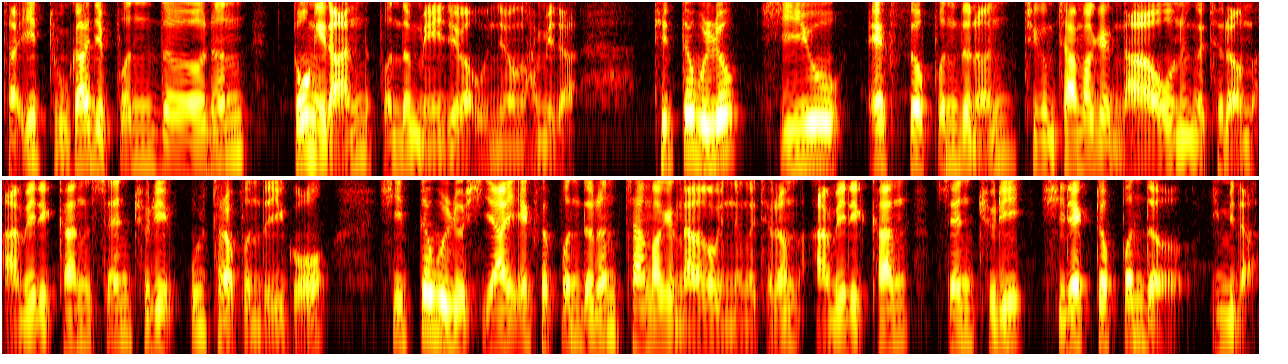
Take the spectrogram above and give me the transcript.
자, 이 두 가지 펀드는 동일한 펀드 매니저가 운영합니다. TWCUX 펀드는 지금 자막에 나오는 것처럼 American Century Ultra 펀드이고 TWCIX 펀드는 자막에 나가고 있는 것처럼 American Century Select 펀드입니다.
